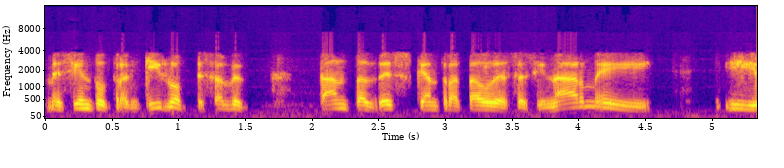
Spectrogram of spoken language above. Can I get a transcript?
me siento tranquilo a pesar de tantas veces que han tratado de asesinarme y, y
